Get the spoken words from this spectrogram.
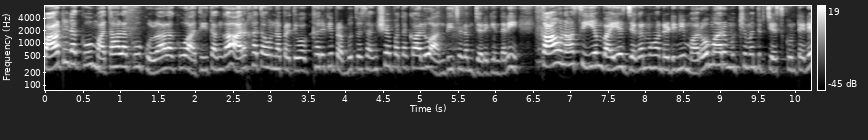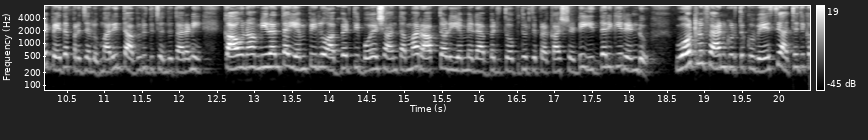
పార్టీలకు మతాలకు కులాలకు అతీతంగా అర్హత ఉన్న ప్రతి ఒక్కరికి ప్రభుత్వ సంక్షేమ పథకాలు అందించడం జరిగిందని కావున సీఎం వైఎస్ జగన్మోహన్ రెడ్డిని మరోమారు ముఖ్యమంత్రి చేసుకుంటేనే పేద ప్రజలు మరింత అభివృద్ధి చెందుతారని కావున మీరంతా ఎంపీలు అభ్యర్థి బోయ శాంతమ్మ రాప్తాడు ఎమ్మెల్యే అభ్యర్థి తోపుదుర్తి ప్రకాష్ రెడ్డి ఇద్దరికీ రెండు ఓట్లు ఫ్యాన్ గుర్తుకు వేసి అత్యధిక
